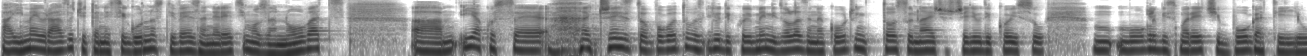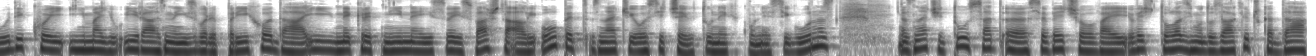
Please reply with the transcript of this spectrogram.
pa imaju različite nesigurnosti vezane recimo za novac, iako se često, pogotovo ljudi koji meni dolaze na coaching, to su najčešće ljudi koji su, mogli bismo reći, bogati ljudi koji imaju i razne izvore prihoda i nekretnine i sve i svašta, ali opet znači osjećaju tu nekakvu nesigurnost Znači tu sad e, se već, ovaj, već dolazimo do zaključka da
